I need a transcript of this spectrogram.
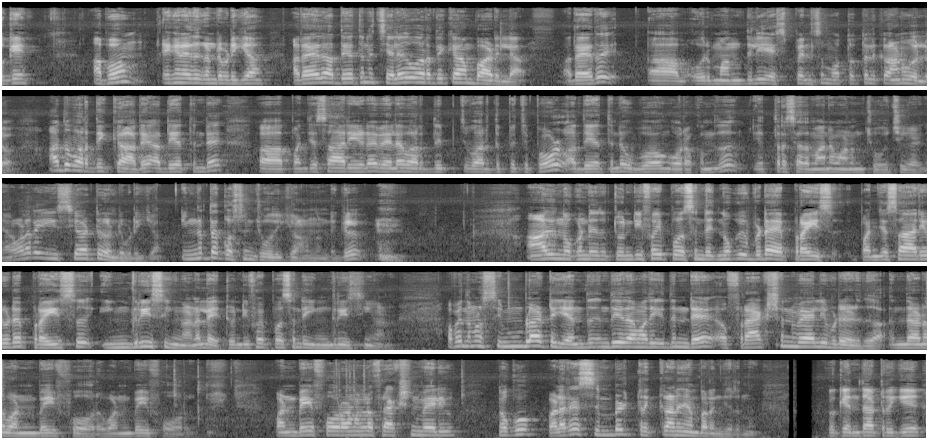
ഓക്കെ അപ്പം എങ്ങനെ ഇത് കണ്ടുപിടിക്കുക അതായത് അദ്ദേഹത്തിന് ചിലവ് വർദ്ധിക്കാൻ പാടില്ല. അതായത് ഒരു മന്ത്ലി എക്സ്പെൻസ് മൊത്തത്തിൽ കാണുമല്ലോ. അത് വർദ്ധിക്കാതെ അദ്ദേഹത്തിന്റെ പഞ്ചസാരയുടെ വില വർദ്ധിപ്പിച്ച് വർദ്ധിപ്പിച്ചപ്പോൾ അദ്ദേഹത്തിന്റെ ഉപഭോഗം കുറക്കുന്നത് എത്ര ശതമാനമാണെന്ന് ചോദിച്ചു കഴിഞ്ഞാൽ വളരെ ഈസിയായിട്ട് കണ്ടുപിടിക്കാം. ഇങ്ങനത്തെ ക്വസ്റ്റ്യൻ ചോദിക്കുകയാണെന്നുണ്ടെങ്കിൽ ആദ്യം നോക്കേണ്ടത് ട്വന്റി ഫൈവ് പെർസെന്റേജ് നോക്കും ഇവിടെ പ്രൈസ് പഞ്ചസാരയുടെ പ്രൈസ് ഇൻക്രീസിങ് ആണ് അല്ലേ? ട്വന്റി ഫൈവ് പെർസെന്റ് ഇൻക്രീസിങ് ആണ്. അപ്പോൾ നമ്മൾ സിമ്പിളായിട്ട് ചെയ്യാം. എന്ത് എന്ത് ചെയ്താൽ മതി? ഇതിന്റെ ഫ്രാക്ഷൻ വാല്യൂ ഇവിടെ എഴുതുക. എന്താണ് one by four one by four one by four ആണല്ലോ ഫ്രാക്ഷൻ വാല്യൂ നോക്കൂ വളരെ സിമ്പിൾ ട്രിക്കാണ് ഞാൻ പറഞ്ഞിരുന്നത്. ഓക്കെ എന്താ ട്രിക്ക്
